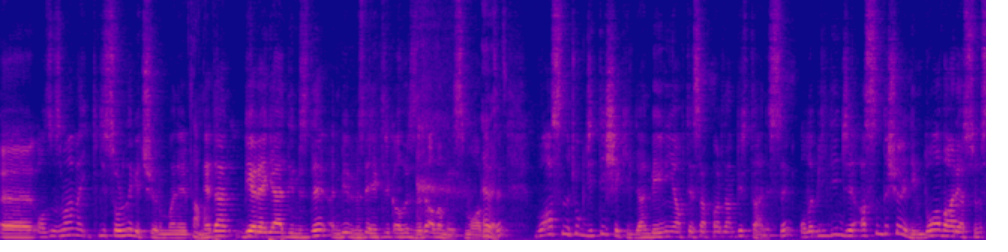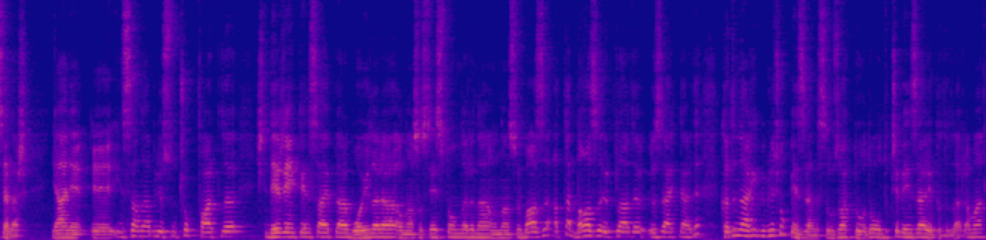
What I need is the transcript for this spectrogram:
Ee, o zaman ben ikinci soruna geçiyorum. Hani tamam. neden bir araya geldiğimizde hani birbirimizde elektrik alırız da alamayız muhabbeti. Evet. Bu aslında çok ciddi şekilde yani beynin yaptığı hesaplardan bir tanesi. Olabildiğince aslında şöyle diyeyim doğa varyasyonu sever. Yani e, insanlar biliyorsun çok farklı işte deri renklerine sahipler, boylara, ondan sonra ses tonlarına, ondan sonra bazı hatta bazı ırklarda özelliklerde kadın ve erkek birbirine çok benzer mesela uzak doğuda oldukça benzer yapıdılar ama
